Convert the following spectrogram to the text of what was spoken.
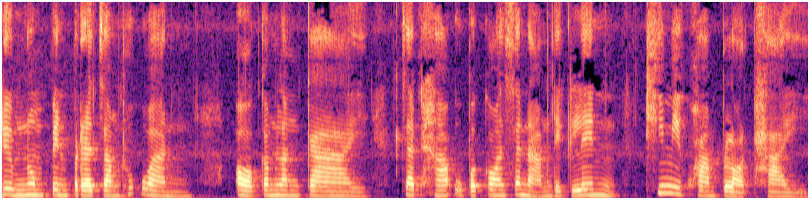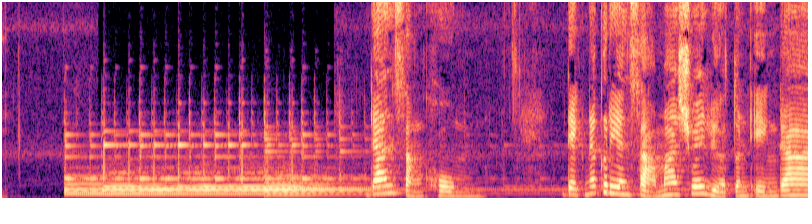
ดื่มนมเป็นประจำทุกวัน ออกกำลังกาย จัดหาอุปกรณ์สนามเด็กเล่นที่มีความปลอดภัย ด้านสังคม เด็กนักเรียนสามารถช่วยเหลือตนเองได้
